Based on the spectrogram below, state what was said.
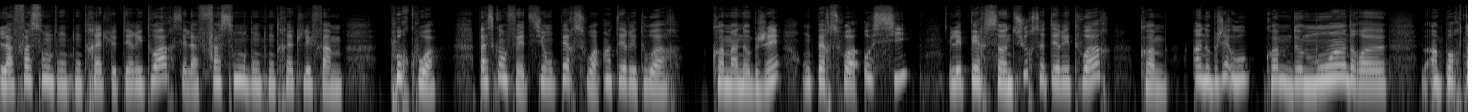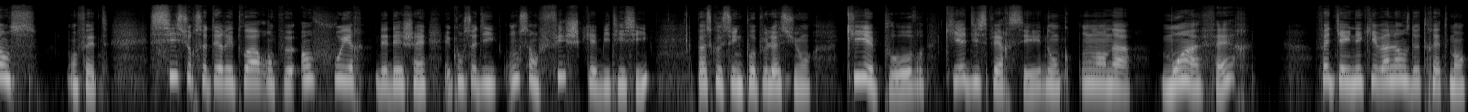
La façon dont on traite le territoire, c'est la façon dont on traite les femmes. Pourquoi? Parce qu'en fait, si on perçoit un territoire comme un objet, on perçoit aussi les personnes sur ce territoire comme un objet ou comme de moindre euh, importance en fait. Si sur ce territoire on peut enfouir des déchets et qu'on se dit on s'en fiche qui habite ici, parce que c'est une population qui est pauvre, qui est dispersée, donc on en a moins à faire. En fait, il y a une équivalence de traitement.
